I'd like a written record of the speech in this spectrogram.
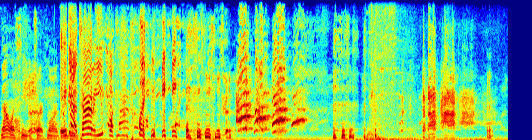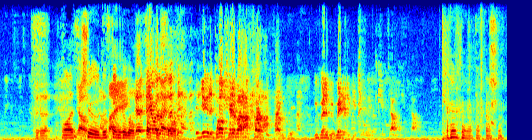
Now I Oh, see the shit. check mark. It got tired of you fucking complaining. well, it's Yo, true. This like, game's a little they, they were like, listen, if you're gonna talk shit about our service, like, you better be ready to get your ass kicked out.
